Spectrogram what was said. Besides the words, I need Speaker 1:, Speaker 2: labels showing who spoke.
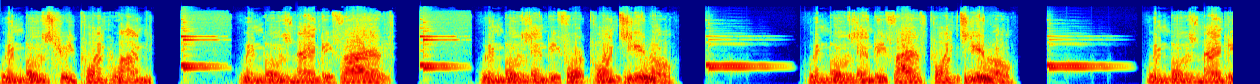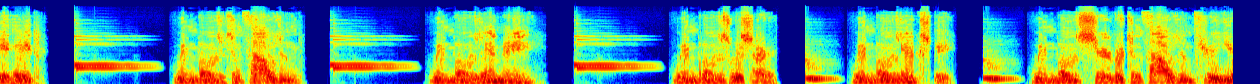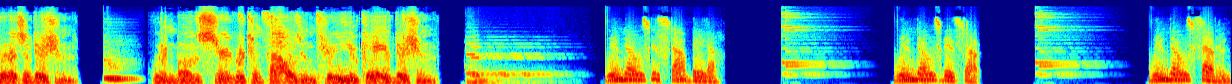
Speaker 1: Windows 3.1, Windows 95, Windows NT 4.0, Windows NT 5.0, Windows 98, Windows 2000, Windows ME, Windows Vista, Windows XP, Windows Server 2003 US Edition, Windows Server 2003 UK Edition,
Speaker 2: Windows Vista Beta. Windows Vista. Windows 7.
